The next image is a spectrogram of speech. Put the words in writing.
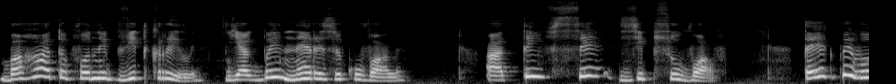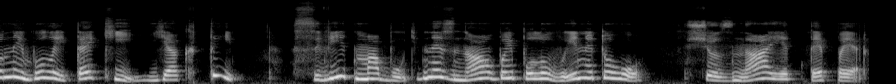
багато б вони б відкрили, якби не ризикували. А ти все зіпсував. Та якби вони були такі, як ти, світ, мабуть, не знав би половини того, що знає тепер.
